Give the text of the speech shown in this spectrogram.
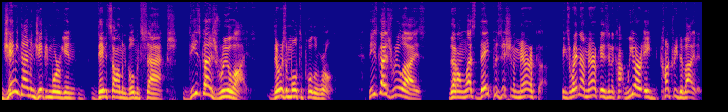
Jamie Dimon, J.P. Morgan, David Solomon, Goldman Sachs. These guys realize there is a multipolar world. These guys realize that unless they position America, because right now America is in a we are a country divided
